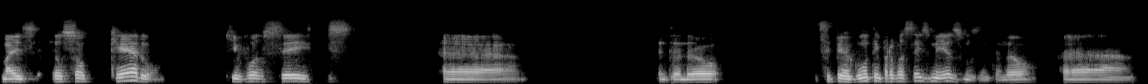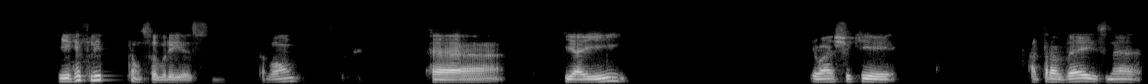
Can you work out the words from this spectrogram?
mas eu só quero que vocês, é, entendeu? Se perguntem para vocês mesmos, entendeu? É, e reflitam sobre isso, tá bom? É, e aí, eu acho que através, né,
